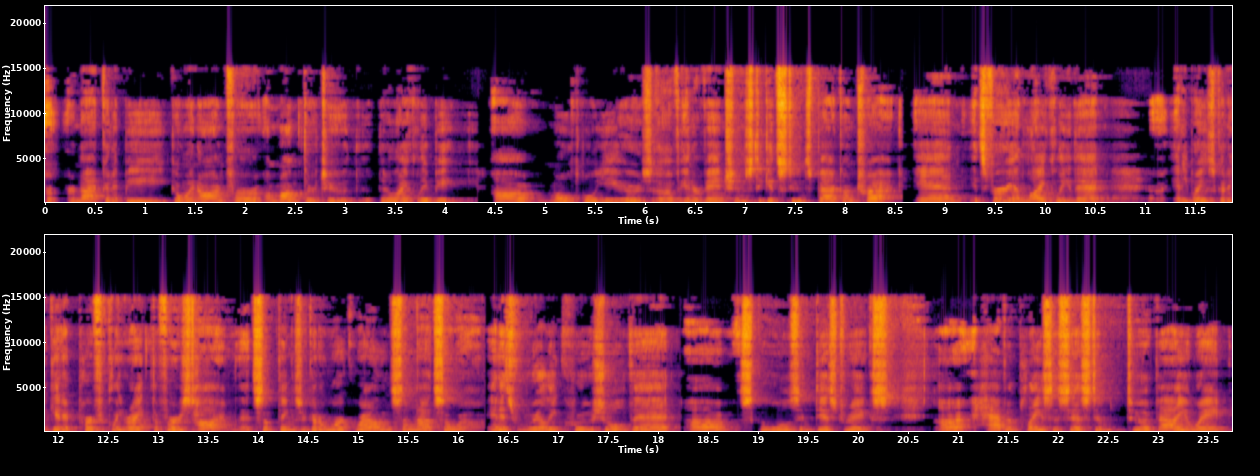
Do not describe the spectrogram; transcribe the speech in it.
are, are not going to be going on for a month or two. They're likely be uh, multiple years of interventions to get students back on track. And it's very unlikely that anybody's going to get it perfectly right the first time, that some things are going to work well and some not so well. And it's really crucial that uh, schools and districts uh, have in place a system to evaluate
